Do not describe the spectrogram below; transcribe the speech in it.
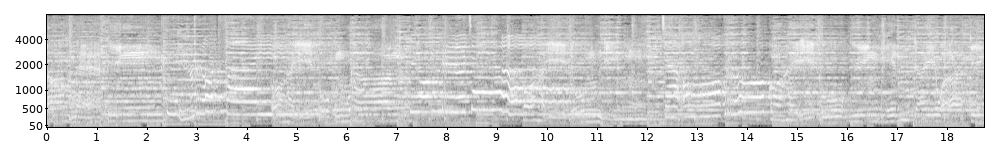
ตามแม่พิงขึ้นรถไฟ ก็ให้ตกรางลงเรือจ้าก็ให้จมดิ่ง จะออกรบก็ให้ถูกยิงเห็นใจว่าจริง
